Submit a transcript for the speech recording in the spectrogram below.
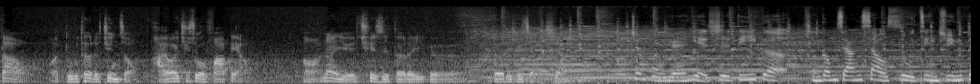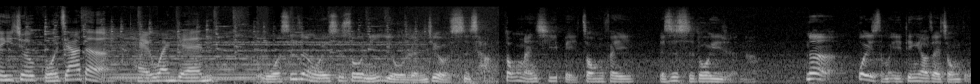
到独特的菌种，海外去做发表。哦，那也确实得了一个得了一个奖项。郑补元也是第一个成功将酵素进军非洲国家的台湾人。我是认为是说，你有人就有市场，东南西北中非也是十多亿人啊。那为什么一定要在中国？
